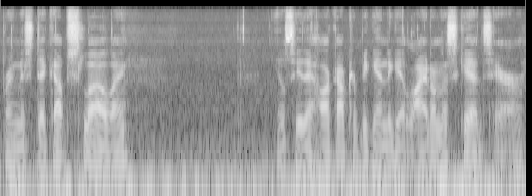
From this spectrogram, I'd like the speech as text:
Bring the stick up slowly. You'll see the helicopter begin to get light on the skids here.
